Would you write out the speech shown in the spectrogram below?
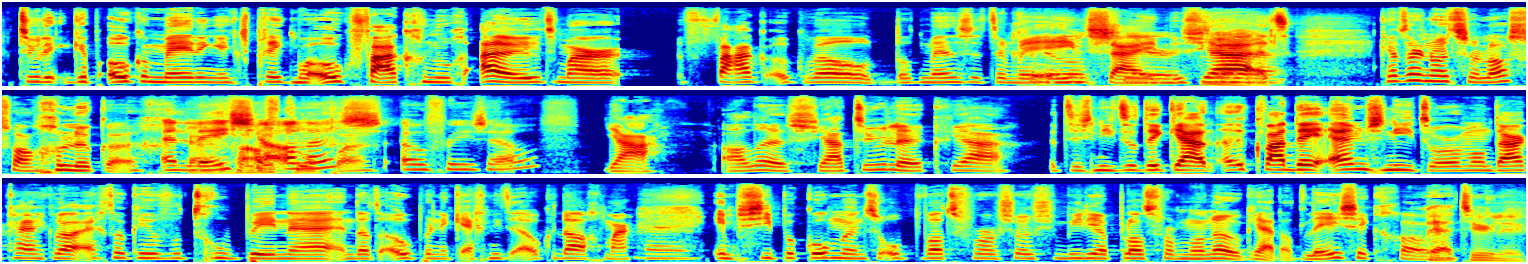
natuurlijk, ik heb ook een mening, ik spreek me ook vaak genoeg uit. Maar vaak ook wel dat mensen het ermee eens zijn. Dus ja, ja. Het, ik heb daar nooit zo last van, gelukkig. En Ja, lees je alles over jezelf? Ja, alles. Ja, tuurlijk. Ja. Het is niet dat ik, ja, qua DM's niet hoor. Want daar krijg ik wel echt ook heel veel troep binnen. En dat open ik echt niet elke dag. Maar Nee. in principe comments op wat voor social media platform dan ook. Ja, dat lees ik gewoon. Ja, Ja, tuurlijk.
